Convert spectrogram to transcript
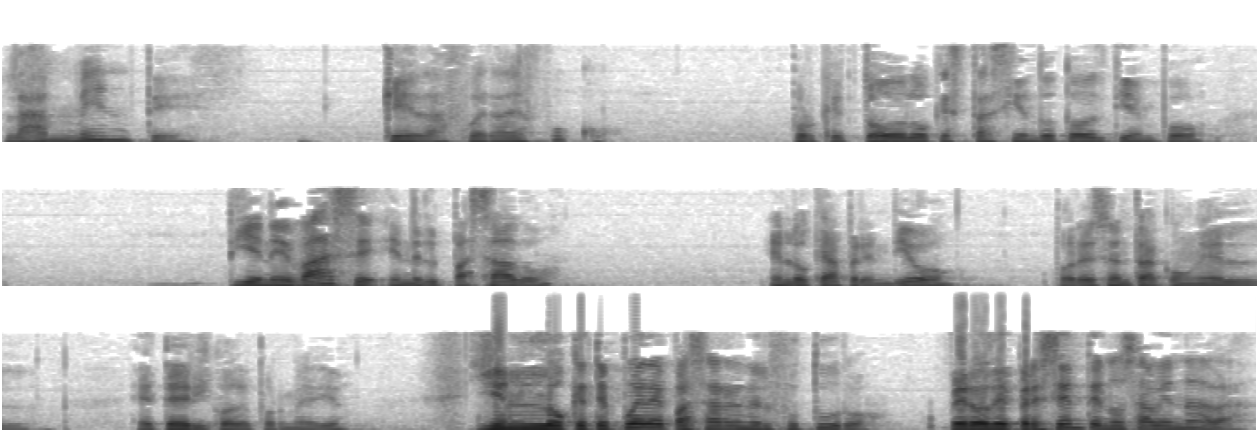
La mente queda fuera de foco, porque todo lo que está haciendo todo el tiempo tiene base en el pasado, en lo que aprendió, por eso entra con el etérico de por medio, y en lo que te puede pasar en el futuro, pero de presente no sabe nada.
